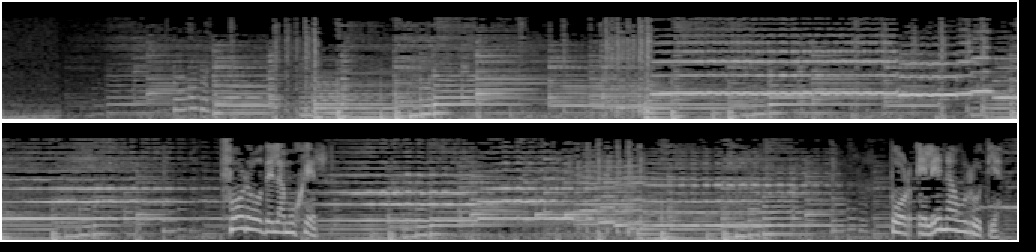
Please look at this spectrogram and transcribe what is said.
Foro de la Mujer. Por Elena Urrutia.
